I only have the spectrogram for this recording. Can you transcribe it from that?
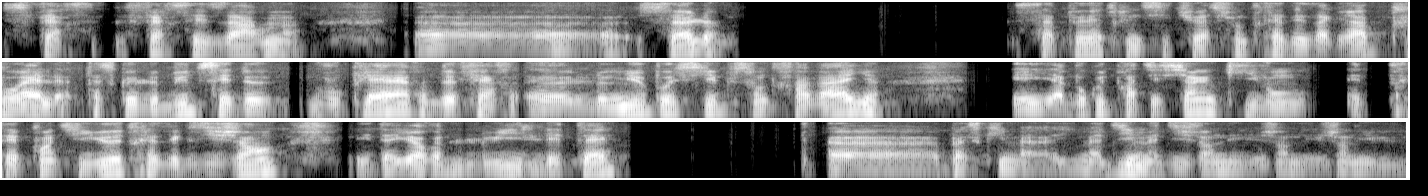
faire, faire ses armes euh, seule, ça peut être une situation très désagréable pour elle, parce que le but c'est de vous plaire, de faire euh, le mieux possible son travail, et il y a beaucoup de praticiens qui vont être très pointilleux, très exigeants. Et d'ailleurs, lui, il l'était. Euh, parce qu'il m'a, il m'a dit, il m'a dit, j'en ai, j'en ai, j'en ai eu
